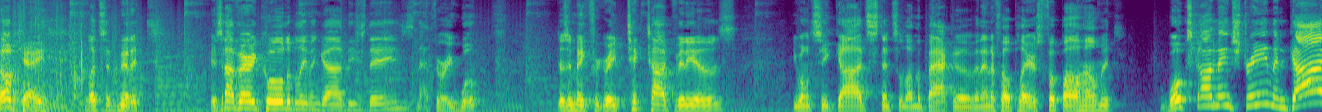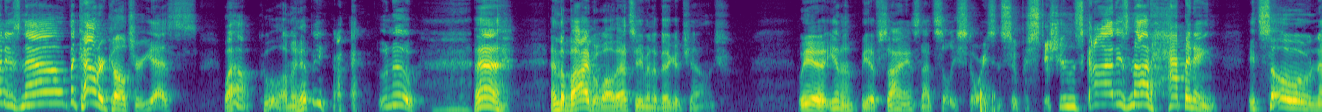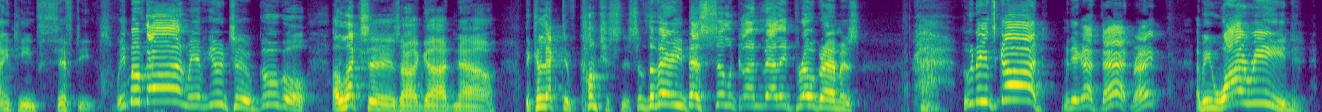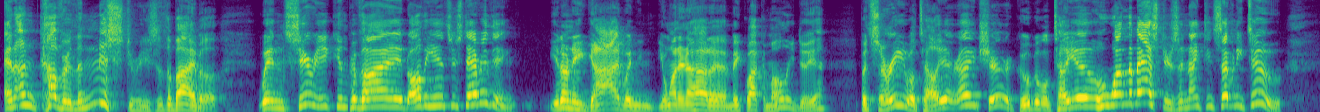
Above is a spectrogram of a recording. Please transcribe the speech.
Okay, let's admit it. It's not very cool to believe in God these days. Not very woke. Doesn't make for great TikTok videos. You won't see God stenciled on the back of an NFL player's football helmet. Woke's gone mainstream, and God is now the counterculture. Yes. Wow, cool. I'm a hippie. Who knew? Eh. And the Bible, well, that's even a bigger challenge. We, uh, you know, we have science, not silly stories and superstitions. God is not happening. It's so 1950s. We moved on. We have YouTube, Google, Alexa is our God now. The collective consciousness of the very best Silicon Valley programmers. Who needs God? Mean, you got that, right? I mean, why read and uncover the mysteries of the Bible when Siri can provide all the answers to everything? You don't need God when you want to know how to make guacamole, do you? But Siri will tell you, right? Sure. Google will tell you who won the Masters in 1972.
